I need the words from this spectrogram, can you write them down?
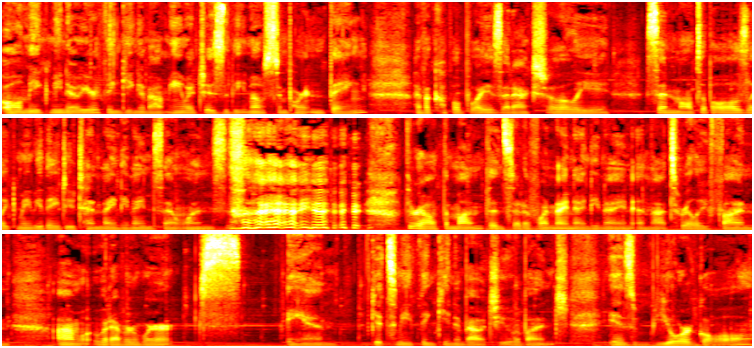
all make me know you're thinking about me, which is the most important thing. I have a couple boys that actually send multiples, like maybe they do 10 99 cent ones throughout the month instead of one 9.99, and that's really fun. Um, whatever works and gets me thinking about you a bunch is your goal.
